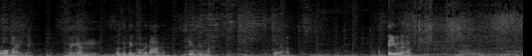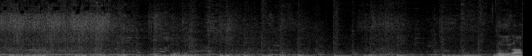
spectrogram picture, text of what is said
ตัวใหม่เนี่ย ถ้าไม่งั้นเราจะดึงเขาไม่ได้นะโอเคดึงมาสวยครับ อันตีไปเลยครับ Bloodbath. ดึงอีกรอบ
